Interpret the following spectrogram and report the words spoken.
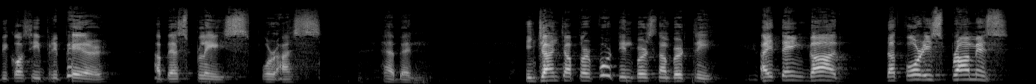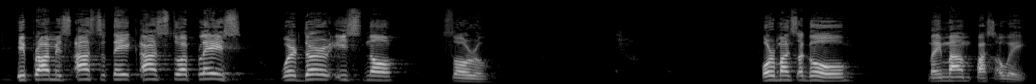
because He prepared a best place for us, heaven. In John chapter 14, verse number 3, I thank God that for His promise, He promised us to take us to a place where there is no sorrow. Four months ago, my mom passed away.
